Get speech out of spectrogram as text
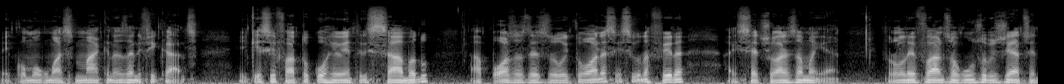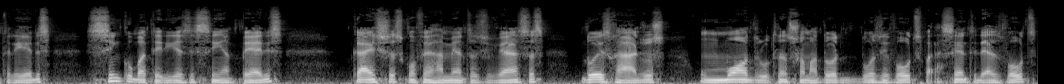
bem como algumas máquinas danificadas. E que esse fato ocorreu entre sábado, após as 18 horas, e segunda-feira, às 7 horas da manhã. Foram levados alguns objetos, entre eles cinco baterias de 100 amperes, caixas com ferramentas diversas, dois rádios, um módulo transformador de 12 volts para 110 volts.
